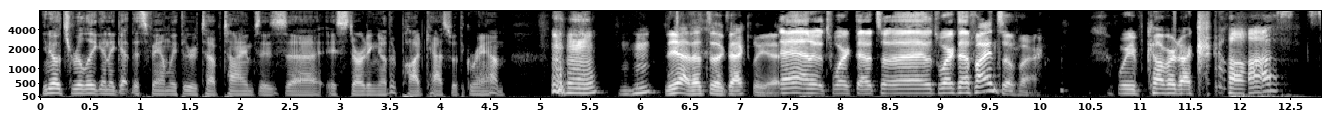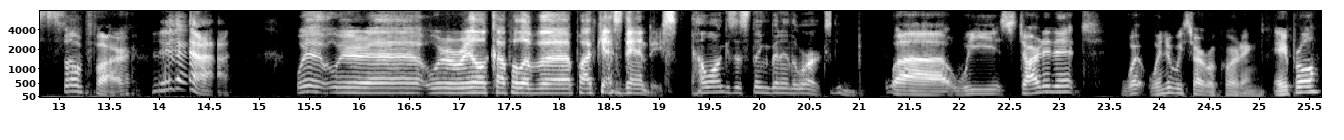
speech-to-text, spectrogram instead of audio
you know it's really going to get this family through tough times is uh, is starting another podcast with Graham. hmm Yeah, that's exactly it. And it's worked out. To, uh, it's worked out fine so far. We've covered our costs so far. Yeah, we're we're uh, we're a real couple of uh, podcast dandies. How long has this thing been in the works? Uh, we started it. What, when did we start recording? April?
